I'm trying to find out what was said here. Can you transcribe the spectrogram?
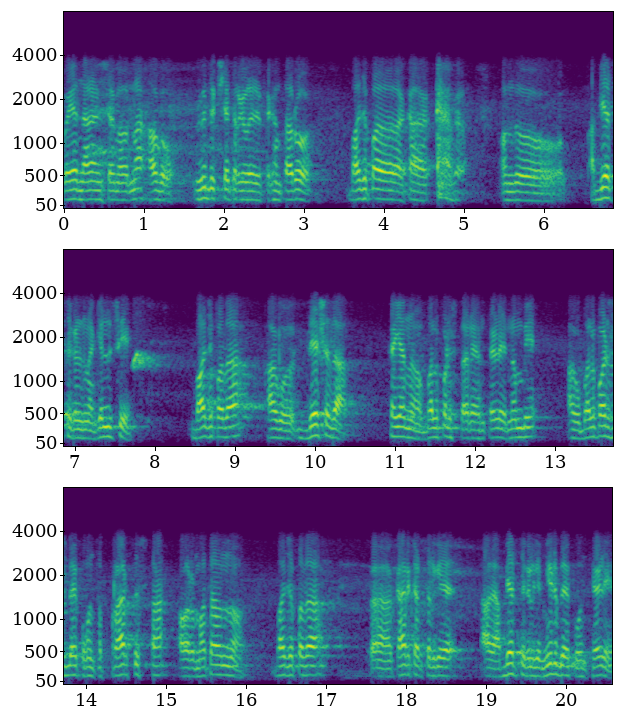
ವೈ ಎನ್ ನಾರಾಯಣ ಸ್ವಾಮಿ ಅವ್ರನ್ನ ಹಾಗೂ ವಿವಿಧ ಕ್ಷೇತ್ರಗಳಲ್ಲಿರ್ತಕ್ಕಂಥವ್ರು ಭಾಜಪ ಕಾ, ಒಂದು ಅಭ್ಯರ್ಥಿಗಳನ್ನ ಗೆಲ್ಲಿಸಿ ಭಾಜಪದ ಹಾಗೂ ದೇಶದ ಕೈಯನ್ನು ಬಲಪಡಿಸ್ತಾರೆ ಅಂತೇಳಿ ನಂಬಿ ಹಾಗೂ ಬಲಪಡಿಸಬೇಕು ಅಂತ ಪ್ರಾರ್ಥಿಸ್ತಾ ಅವರ ಮತವನ್ನು ಭಾಜಪದ ಕಾರ್ಯಕರ್ತರಿಗೆ ಅಭ್ಯರ್ಥಿಗಳಿಗೆ ನೀಡಬೇಕು ಅಂತ ಹೇಳಿ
